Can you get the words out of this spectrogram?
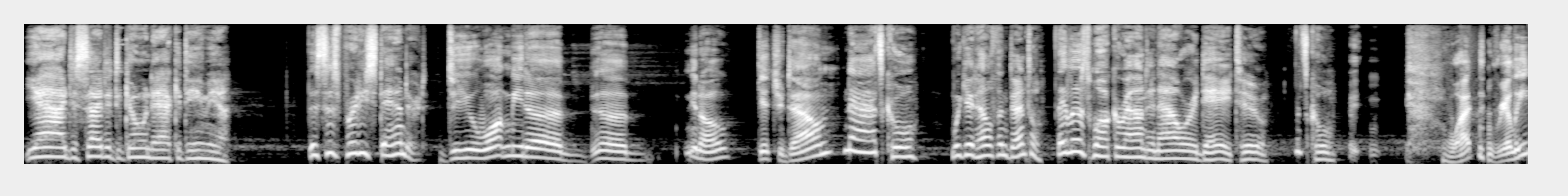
Yeah, I decided to go into academia. This is pretty standard. Do you want me to, uh, you know, get you down? Nah, it's cool. We get health and dental. They let us walk around an hour a day, too. It's cool. What? Really?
